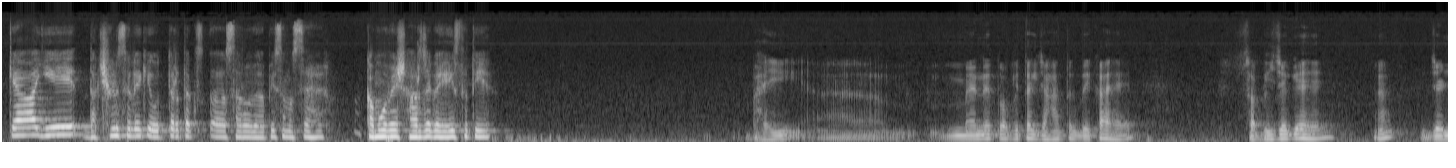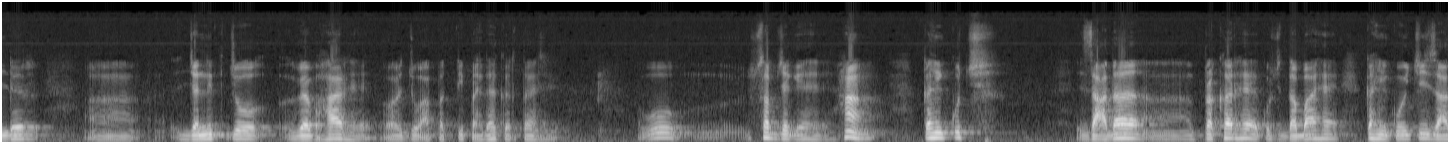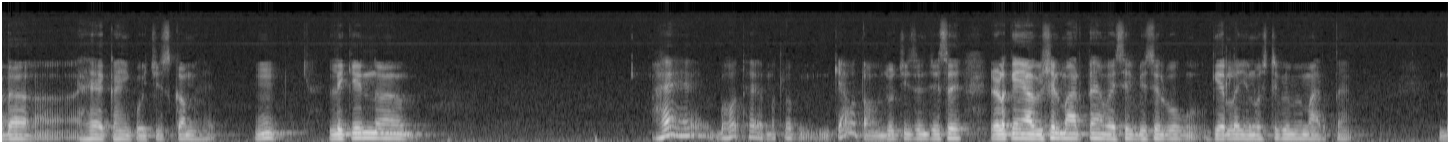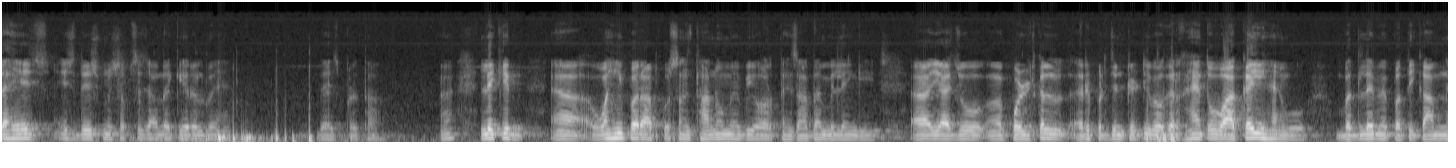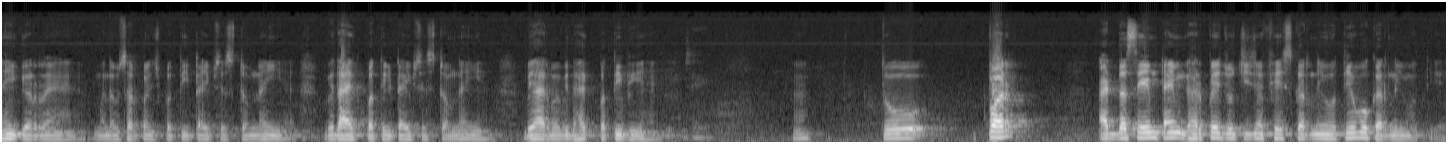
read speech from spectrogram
क्या ये दक्षिण से लेकर उत्तर तक सर्वव्यापी समस्या है? कमोवेश हर जगह यही स्थिति है? भाई आ, मैंने तो अभी तक जहाँ तक देखा है सभी जगह है हाँ? जेंडर जनित जो व्यवहार है और जो आपत्ति पैदा करता है वो सब जगह है। हाँ कहीं कुछ ज़्यादा प्रखर है कुछ दबा है कहीं कोई चीज़ ज़्यादा है कहीं कोई चीज़ कम है? हम्म, लेकिन है है बहुत है। मतलब क्या बताऊँ जो चीज़ें जैसे लड़के यहाँ विशल मारते हैं वैसे विशल वो केरला यूनिवर्सिटी में मारते हैं। दहेज इस देश में सबसे ज़्यादा केरल में है दहेज प्रथा। लेकिन वहीं पर आपको संस्थानों में भी औरतें ज़्यादा मिलेंगी। या जो पॉलिटिकल रिप्रेजेंटेटिव अगर हैं तो वाकई हैं वो, बदले में पति काम नहीं कर रहे हैं। मतलब सरपंच पति टाइप सिस्टम नहीं है, विधायक पति टाइप सिस्टम नहीं है, बिहार में विधायक पति भी हैं। है? तो पर एट द सेम टाइम घर पे जो चीज़ें फेस करनी होती है, वो करनी होती है।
